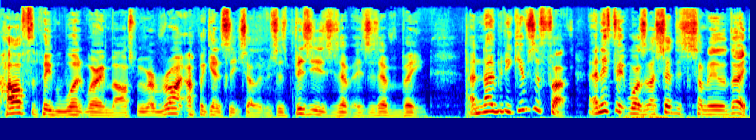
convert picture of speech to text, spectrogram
Half the people weren't wearing masks. We were right up against each other. It was as busy as it's ever, as it's ever been, and nobody gives a fuck. And if it was, and I said this to somebody the other day,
